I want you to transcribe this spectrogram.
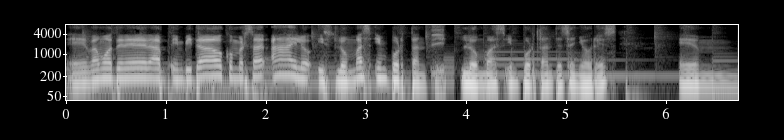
Eh, vamos a tener a- invitados, conversar. Ah, y lo, y lo más importante, Sí. lo más importante, señores. em,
